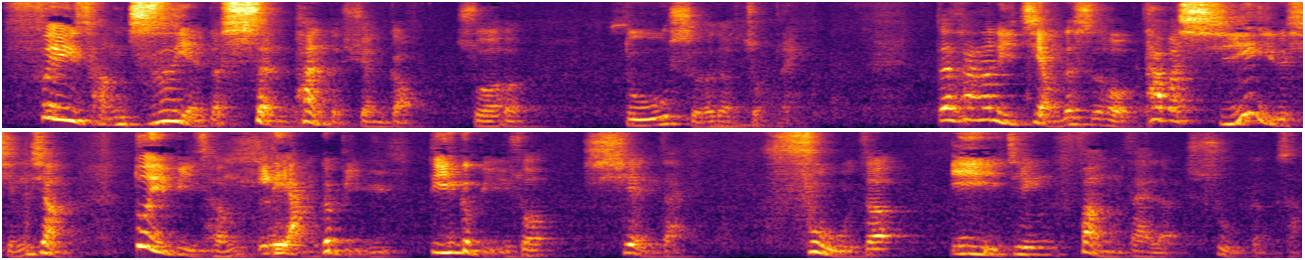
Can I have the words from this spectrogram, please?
非常直言的审判的宣告，说毒蛇的种类。在他那里讲的时候，他把洗礼的形象对比成两个比喻。第一个比喻说，现在斧子已经放在了树根上。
